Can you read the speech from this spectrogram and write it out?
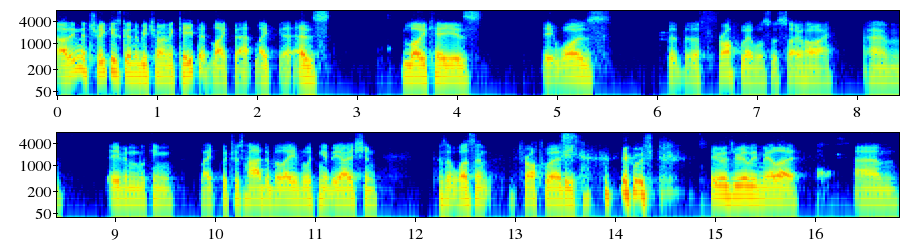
I think the trick is going to be trying to keep it like that, like as low key as it was that the froth levels were so high. Um, even looking like, which was hard to believe looking at the ocean because it wasn't froth worthy. it was, it was really mellow. Um,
